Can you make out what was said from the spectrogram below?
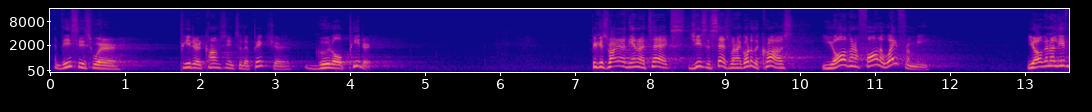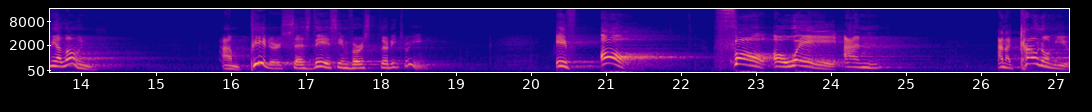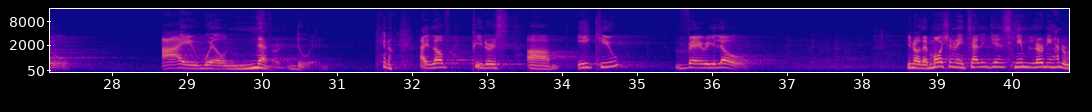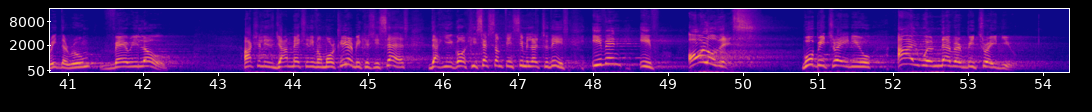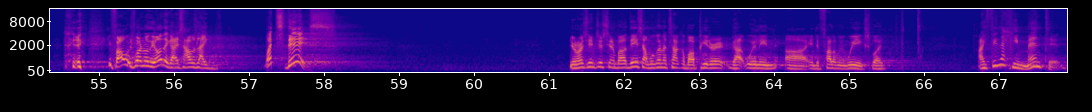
And this is where Peter comes into the picture, good old Peter. Because right at the end of the text, Jesus says, When I go to the cross, you're all going to fall away from me. You're going to leave me alone. And Peter says this in verse 33 If all fall away and an account of you, I will never do it. You know, I love Peter's um, EQ very low. You know, the emotional intelligence, him learning how to read the room, very low. Actually, John makes it even more clear because he says that he, he says something similar to this. Even if all of this will betray you, I will never betray you. if I was one of the other guys, I was like, what's this? You know what's interesting about this? And we're going to talk about Peter, God willing, uh, in the following weeks, but I think that he meant it.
